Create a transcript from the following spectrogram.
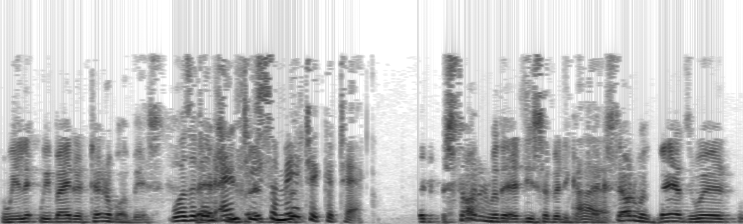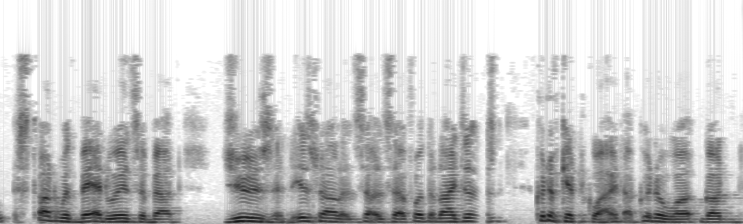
we we made a terrible mess. Was it they an anti-Semitic attack? It started with an anti-Semitic attack. Uh. Started with bad word, started with bad words about Jews and Israel and so on and so forth. And I just could have kept quiet. I could have gone,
